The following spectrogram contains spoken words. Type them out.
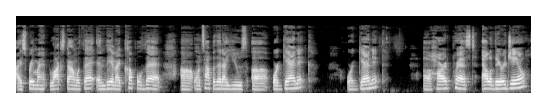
I spray my locks down with that, and then I couple that. Uh, on top of that, I use uh, organic, organic, hard pressed aloe vera gel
